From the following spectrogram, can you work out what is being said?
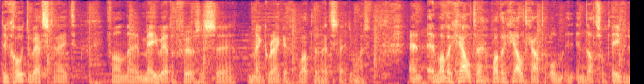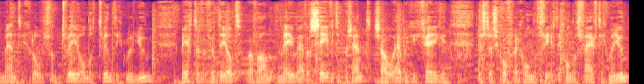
de grote wedstrijd van uh, Mayweather versus uh, McGregor. Wat een wedstrijd, jongens. En, en wat een geld, hè? Wat een geld gaat er om in, in dat soort evenementen. Ik geloof iets van 220 miljoen werd er verdeeld, waarvan Mayweather 70% zou hebben gekregen. Dus dat is grofweg 140, 150 miljoen.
